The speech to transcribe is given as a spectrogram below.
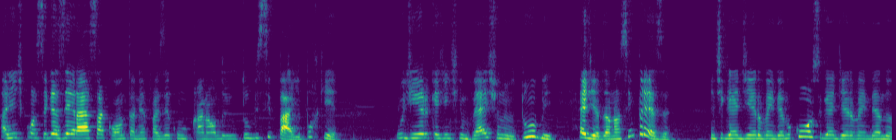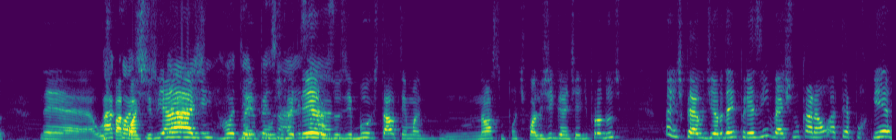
a gente consiga zerar essa conta, né? Fazer com que o canal do YouTube se pague. Por quê? O dinheiro que a gente investe no YouTube é dinheiro da nossa empresa. A gente ganha dinheiro vendendo curso, ganha dinheiro vendendo né, os Pacotes pacotes, de viagem, viagem, roteiro os roteiros, os e-books e tal. Tem uma, nossa, um portfólio gigante aí de produtos. A gente pega o dinheiro da empresa e investe no canal, até porque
